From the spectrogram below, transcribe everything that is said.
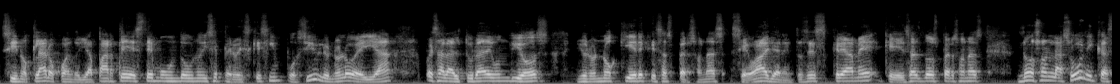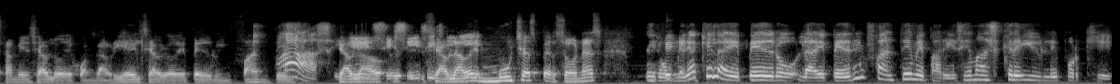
sino claro, cuando ya parte de este mundo uno dice, pero es que es imposible, uno lo veía pues a la altura de un dios y uno no quiere que esas personas se vayan. Entonces créame que esas dos personas no son las únicas, también se habló de Juan Gabriel, se habló de Pedro Infante, ah, se ha hablado, se ha hablado de muchas personas pero mira que la de Pedro, la de Pedro Infante me parece más creíble porque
